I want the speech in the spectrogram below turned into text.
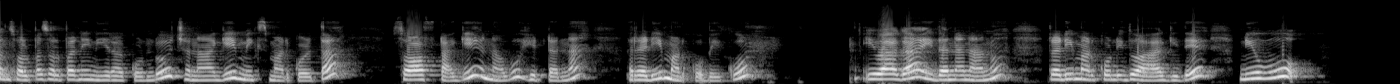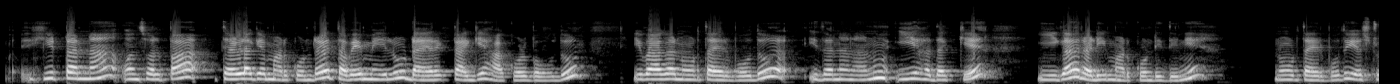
ಒಂದು ಸ್ವಲ್ಪ ಸ್ವಲ್ಪನೇ ನೀರು ಹಾಕ್ಕೊಂಡು ಚೆನ್ನಾಗಿ ಮಿಕ್ಸ್ ಮಾಡ್ಕೊಳ್ತಾ ಸಾಫ್ಟಾಗಿ ನಾವು ಹಿಟ್ಟನ್ನು ರೆಡಿ ಮಾಡ್ಕೋಬೇಕು. ಇವಾಗ ಇದನ್ನು ನಾನು ರೆಡಿ ಮಾಡ್ಕೊಂಡಿದ್ದು ಆಗಿದೆ. ನೀವು ಹಿಟ್ಟನ್ನು ಒಂದು ಸ್ವಲ್ಪ ತೆಳ್ಳಗೆ ಮಾಡಿಕೊಂಡ್ರೆ ತವೆ ಮೇಲೂ ಡೈರೆಕ್ಟಾಗಿ ಹಾಕ್ಕೊಳ್ಬಹುದು ಇವಾಗ ನೋಡ್ತಾ ಇರ್ಬೋದು, ಇದನ್ನು ನಾನು ಈ ಹದಕ್ಕೆ ಈಗ ರೆಡಿ ಮಾಡ್ಕೊಂಡಿದ್ದೀನಿ. ನೋಡ್ತಾ ಇರ್ಬೋದು ಎಷ್ಟು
